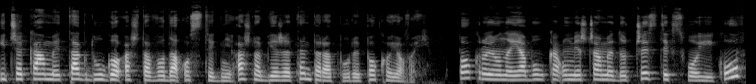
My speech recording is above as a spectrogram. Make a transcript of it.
i czekamy tak długo, aż ta woda ostygnie, aż nabierze temperatury pokojowej. Pokrojone jabłka umieszczamy do czystych słoików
